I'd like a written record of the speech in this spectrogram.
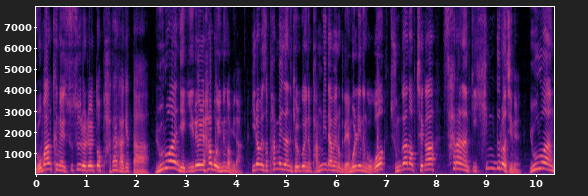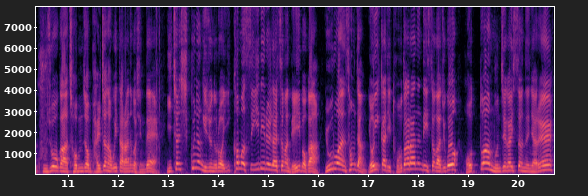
요만큼의 수수료를 또 받아가겠다. 이러한 얘기를 하고 있는 겁니다. 이러면서 판매자는 결국에는 박리담회로 내몰리는 거고 중간 업체가 살아남기 힘들어지는 이러한 구조가 점점 발전하고 있다라는 것인데 2019년 기준으로 이커머스 1위를 달성한 네이버가 이러한 성장 여기까지 도달하는 데 있어가지고 어떠한 문제가 있었느냐를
